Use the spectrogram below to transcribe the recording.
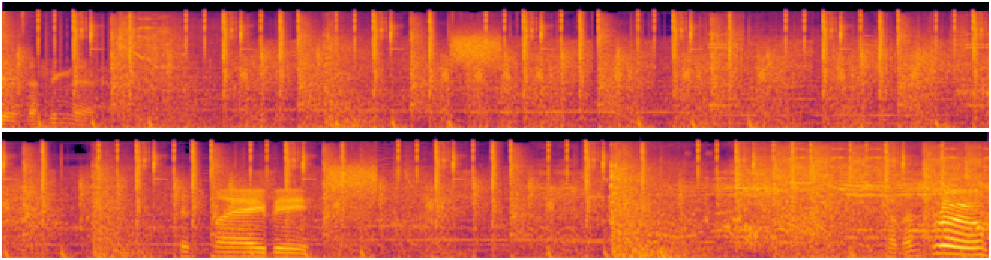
Okay, nothing there. Just my AB. Coming through.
